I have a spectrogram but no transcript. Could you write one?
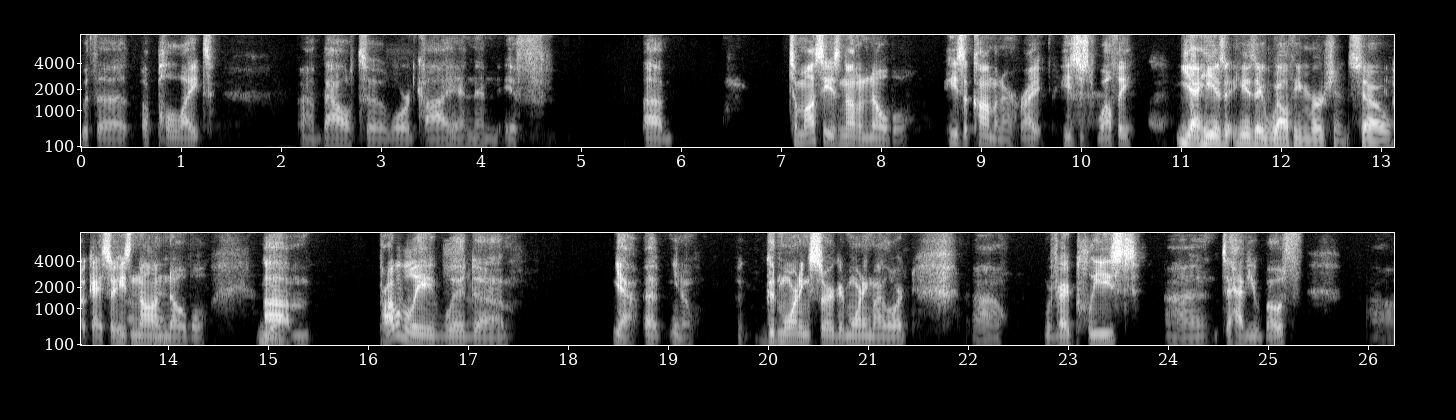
with a, a polite uh, bow to Lord Kai, and then if um, Tomasi is not a noble, he's a commoner, right? He's just wealthy. Yeah, he is. He is a wealthy merchant. So Okay, so he's non-noble. yeah. Um, probably would. Uh, yeah, uh, you know, good morning, sir. Good morning, my lord. Uh, we're very pleased uh, to have you both uh,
